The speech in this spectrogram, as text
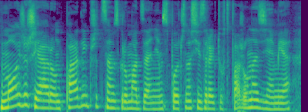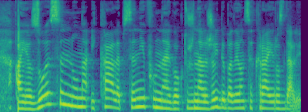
Mojżesz i Aaron padli przed całym zgromadzeniem społeczności Izraelitów twarzą na ziemię, a Jozue syn Nuna i Kaleb syn Jefunego, którzy należeli do badających kraj, rozdali,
